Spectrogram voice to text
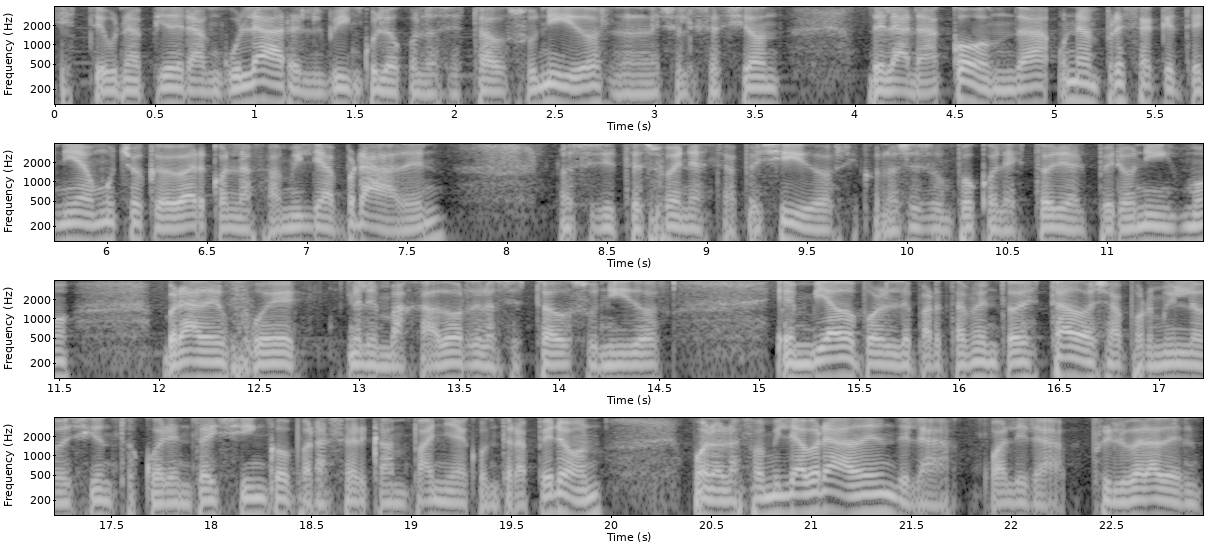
este, una piedra angular en el vínculo con los Estados Unidos, la nacionalización de la Anaconda, una empresa que tenía mucho que ver con la familia Braden. No sé si te suena este apellido, si conoces un poco la historia del peronismo. Braden fue el embajador de los Estados Unidos enviado por el Departamento de Estado ya por 1945 para hacer campaña contra Perón. Bueno, la familia Braden, de la cual era Frill Braden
